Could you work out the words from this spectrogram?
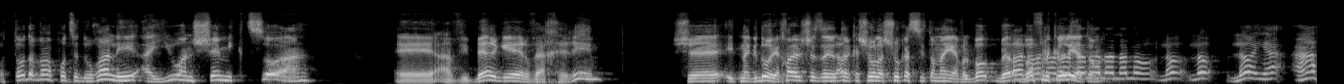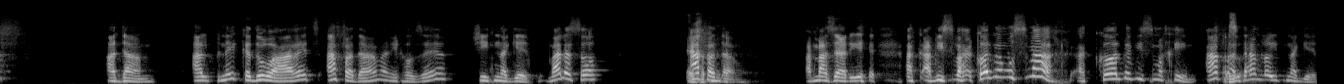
אותו דבר פרוצדורלי, היו אנשי מקצוע, אה, אבי ברגר ואחרים, שהתנגדו. יכול להיות שזה לא. יותר קשור לשוק הסיטונאי, אבל בוא, לא, באופן לא, כללי, לא, אתה... לא, לא, לא, לא, לא, לא, לא היה אף אדם על פני כדור הארץ, אף אדם, אני חוזר, שהתנגד. מה לעשות? אף אדם. מה זה, אני... המסמך, הכל ממוסמך, הכל במסמכים. אף. אדם לא התנגד.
